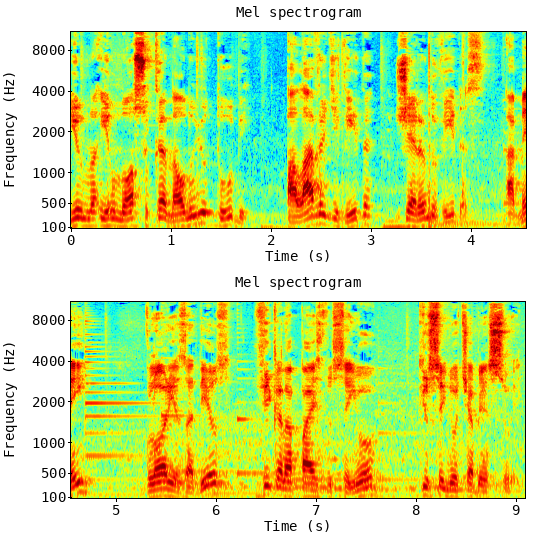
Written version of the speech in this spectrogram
e o, e o nosso canal no YouTube, Palavra de Vida Gerando Vidas. Amém? Glórias a Deus, fica na paz do Senhor, que o Senhor te abençoe.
